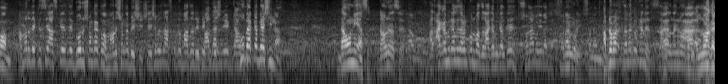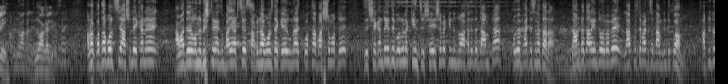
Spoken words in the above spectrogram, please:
কম। আমরা দেখতেছি আজকে যে গরুর সংখ্যা কম মানুষের সংখ্যা বেশি সেই হিসেবে তো আজকে তো বাজার রেট খুব একটা বেশি না। ডাউনই আছে। ডাউনে আছে। আর আগামীকালকে যাবেন কোন বাজার? আগামীকালকে? সোনামুড়ি বাজার। সোনামুড়ি। সোনামুড়ি। আপনার জানা কি ওখানে? নোয়াখালী? নোয়াখালী। নোয়াখালী। আমরা কথা বলছি আসলে এখানে আমাদের অন্য ডিস্ট্রিক্ট একজন ভাই আসছে সাবিনাগঞ্জ থেকে। উনার কথা ভাষ্য মতে যে সেখান থেকে যে গরুগুলো কিনছে সেই হিসাবে কিন্তু নোয়াখালীতে দামটা ওইভাবে পাইতেছে না তারা। দামটা তারা কিন্তু ওইভাবে লাভ করতে পারতেছে দাম কিন্তু কম। আপনি তো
